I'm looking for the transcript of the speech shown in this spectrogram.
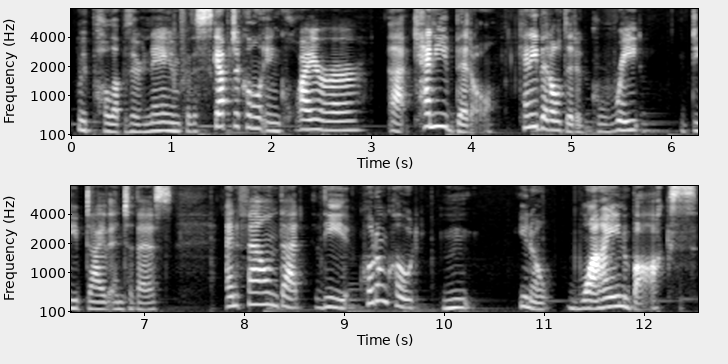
Let me pull up their name for the Skeptical Inquirer. Uh, Kenny Biddle. Kenny Biddle did a great deep dive into this and found that the quote unquote, you know, wine box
